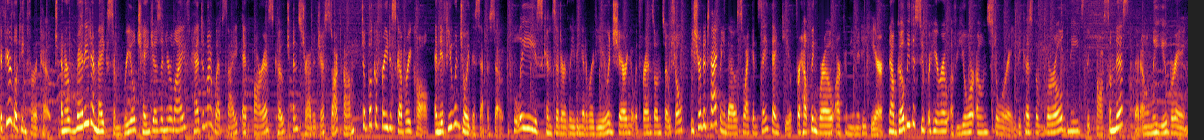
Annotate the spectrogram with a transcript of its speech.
If you're looking for a coach and are ready to make some real changes in your life, head to my website at rscoachandstrategist.com to book a free discovery call. And if you enjoy this, this episode. Please consider leaving it a review and sharing it with friends on social. Be sure to tag me though so I can say thank you for helping grow our community here. Now go be the superhero of your own story because the world needs the awesomeness that only you bring.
